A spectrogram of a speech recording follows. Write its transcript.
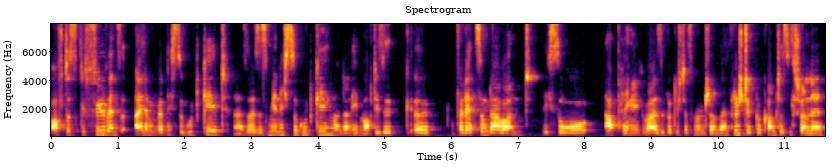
oft das Gefühl, wenn es einem gerade nicht so gut geht, also als es mir nicht so gut ging und dann eben auch diese äh, Verletzung da war und ich so abhängig war, also wirklich, dass man schon sein Frühstück bekommt, das ist schon eine,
